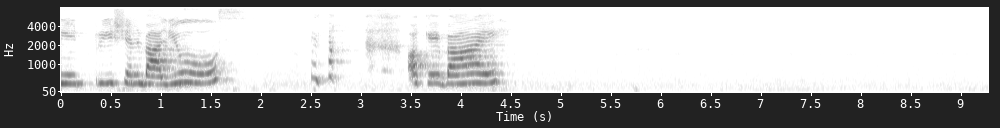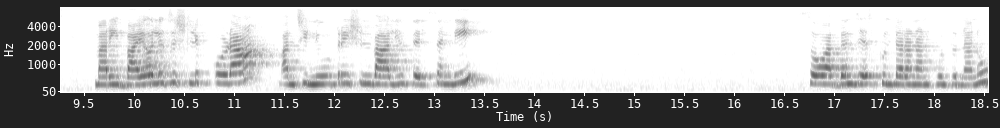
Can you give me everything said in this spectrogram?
nutrition values. Okay bye. మరి బయాలజిస్ట్లకు కూడా మంచి న్యూట్రిషన్ వాల్యూ తెలుసండి. సో అర్థం చేసుకుంటారని అనుకుంటున్నాను.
